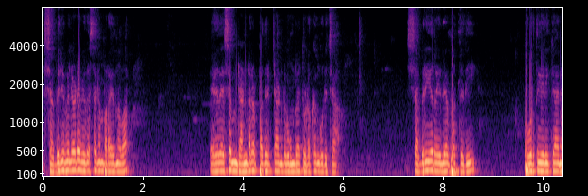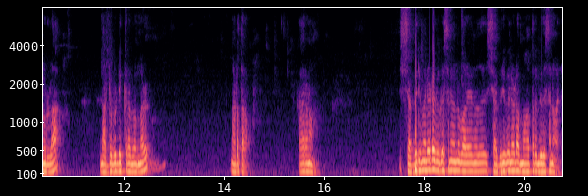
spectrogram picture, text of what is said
ശബരിമലയുടെ വികസനം പറയുന്നവർ ഏകദേശം രണ്ടര പതിറ്റാണ്ട് മുമ്പേ തുടക്കം കുറിച്ച ശബരി റെയിൽവേ പദ്ധതി പൂർത്തീകരിക്കാനുള്ള നടപടിക്രമങ്ങൾ നടത്തണം. കാരണം ശബരിമലയുടെ വികസനം എന്ന് പറയുന്നത് ശബരിമലയുടെ മാത്രം വികസനമല്ല.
